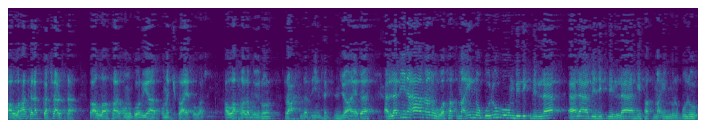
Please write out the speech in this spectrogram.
Allaha tərəf qaçarsa və Allah Teala onu qoruyar, ona kifayət olar. Allah Teala buyurur Rəh surəsi 28-ci ayədə: "Ellezine amenu ve tatmainnu kulubuhum bi zikrillah, ala bi zikrillah tatmainnul qulub."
